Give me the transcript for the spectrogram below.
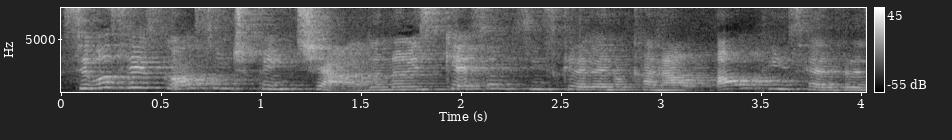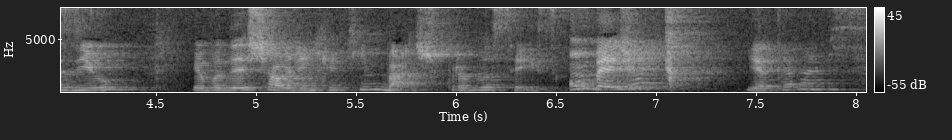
Se vocês gostam de penteado, não esqueçam de se inscrever no canal Alpincel Brasil. Eu vou deixar o link aqui embaixo para vocês. Um beijo e até mais!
